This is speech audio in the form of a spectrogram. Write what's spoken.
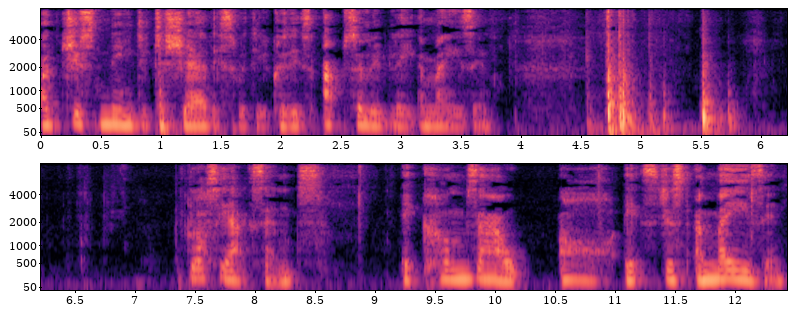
I just needed to share this with you because it's absolutely amazing. Glossy accents, it comes out, oh, it's just amazing.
